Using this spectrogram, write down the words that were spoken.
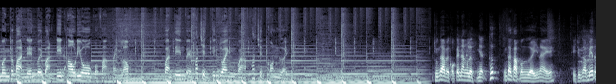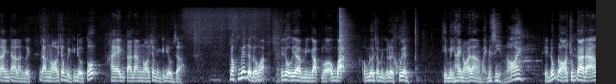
mừng các bạn đến với bản tin audio của Phạm Thành Long. Bản tin về phát triển kinh doanh và phát triển con người. chúng ta phải có cái năng lực nhận thức. Chúng ta gặp một người như này ấy, thì chúng ta biết là anh ta là người đang nói cho mình cái điều tốt hay anh ta đang nói cho mình cái điều dở. Chúng ta không biết được đúng không ạ? Ví dụ bây giờ mình gặp một ông bạn ông đưa cho mình cái lời khuyên thì mình hay nói là mày biết gì mà nói? Thì lúc đó chúng ta đã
